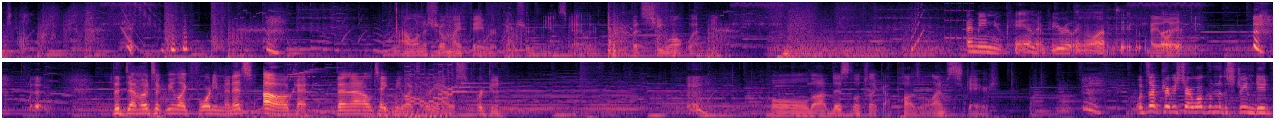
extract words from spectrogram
I want to show my favorite picture of me and Skylar, but she won't let me. I mean, you can if you really want to. I but like it. the demo took me like 40 minutes. Oh, okay. Then that'll take me like three hours. We're good. Hold up. This looks like a puzzle. I'm scared. What's up, Kirby Star? Welcome to the stream, dude.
